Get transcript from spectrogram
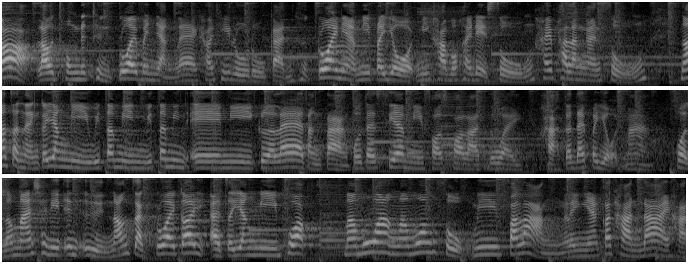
ก็เราคงนึกถึงกล้วยเป็นอย่างแรกเท่าที่รู้ๆกัน คือกล้วยเนี่ยมีประโยชน์มีคาร์โบไฮเดรตสูง ให้พลังงานสูง นอกจากนั้นก็ยังมีวิตามิน วิตามิน A มีเกลือแร่ต่างๆ โพแทสเซียมมีฟอสฟอรัสด้วยค่ะ ก็ได้ประโยชน์มาก ผลไม้ชนิดอื่นๆ นอกจากกล้วยก็อาจจะยังมีพวกมะม่วงมะม่วงสุกมีฝรั่งอะไรเงี้ยก็ทานได้ค่ะ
